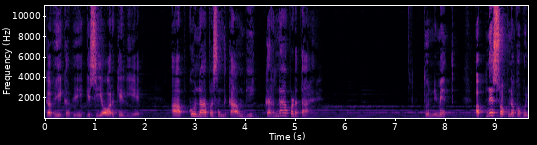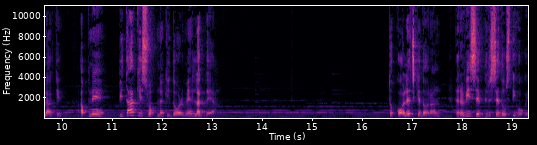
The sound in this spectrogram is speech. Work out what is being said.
कभी कभी किसी और के लिए आपको नापसंद काम भी करना पड़ता है। तो निमित अपने स्वप्न को भुला के, अपने पिता के स्वप्न की दौड़ में लग गया। तो कॉलेज के दौरान रवि से फिर से दोस्ती हो गई।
